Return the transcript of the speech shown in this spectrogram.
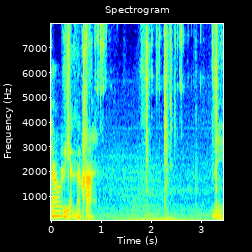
เก้าเหรียญนะคะ นี่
